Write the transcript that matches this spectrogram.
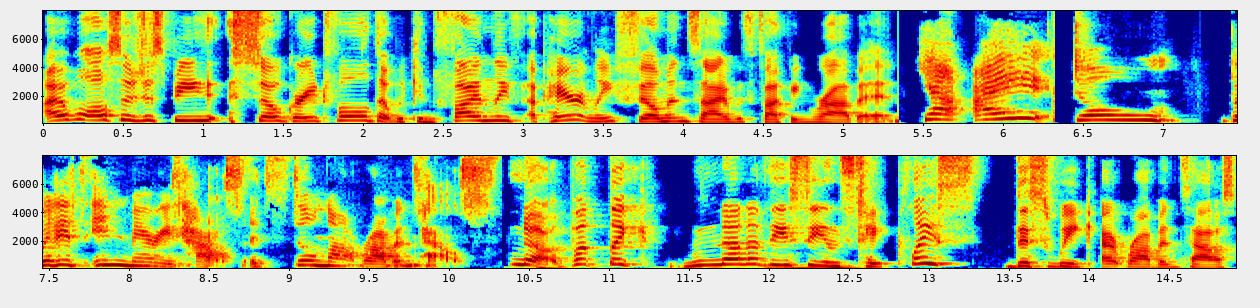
I will also just be so grateful that we can finally, apparently, film inside with fucking Robyn. yeah, I don't. But it's in Meri's house. It's still not Robyn's house. No, but like none of these scenes take place this week at Robyn's house.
